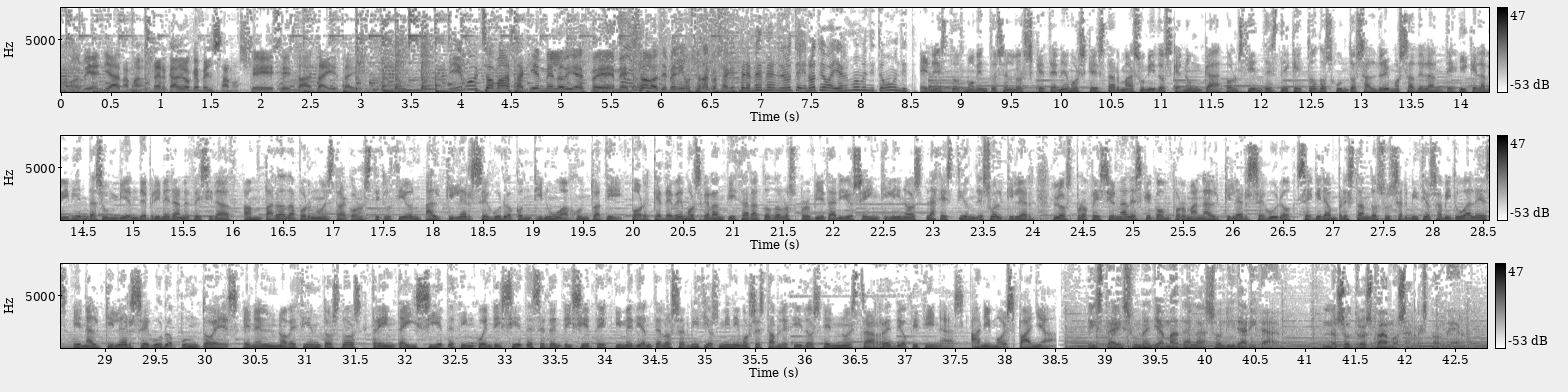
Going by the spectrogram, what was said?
Vamos bien, ya. Está más cerca de lo que pensamos. Sí, sí, está, está ahí, está ahí. Y mucho más aquí en Melodía FM. Solo te pedimos una cosa. Que espera, espera, espera, no te, no te vayas. Un momentito, un momentito. En estos momentos en los que tenemos que estar más unidos que nunca, conscientes de que todos juntos saldremos adelante y que la vivienda es un bien de primera necesidad, amparada por nuestra Constitución, Alquiler Seguro continúa junto a ti, porque debemos garantizar a todos los propietarios e inquilinos la gestión de su alquiler. Los profesionales que conforman Alquiler Seguro seguirán prestando sus servicios habituales en alquilerseguro.es, en el 902 37 57 77 y mediante los servicios mínimos establecidos en nuestra red de oficinas. Ánimo España. Esta es una llamada a la solidaridad. Nosotros vamos a responder.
